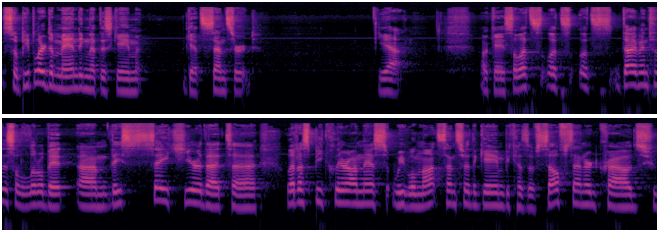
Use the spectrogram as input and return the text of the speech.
So people are demanding that this game gets censored. Yeah. Okay, so let's let's let's dive into this a little bit. Um, they say here that uh, let us be clear on this: we will not censor the game because of self-centered crowds who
